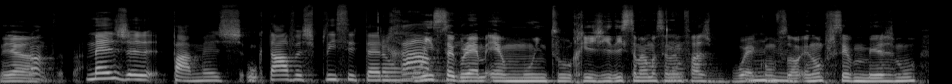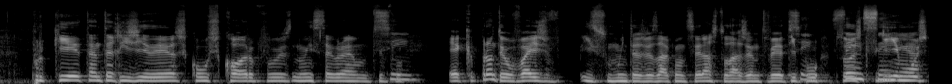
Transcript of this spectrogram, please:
Yeah. Pronto, pá. Mas, eh, pá, mas o que estava explícito eram. Rabo. O Instagram é muito rígido. Isso também é uma cena que É. me faz bué Uhum. confusão. Eu não percebo mesmo porque tanta rigidez com os corpos no Instagram. Tipo, Sim. É que, pronto, eu vejo isso muitas vezes a acontecer. Acho que toda a gente vê, tipo, Sim. pessoas Sim, que sim, seguimos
